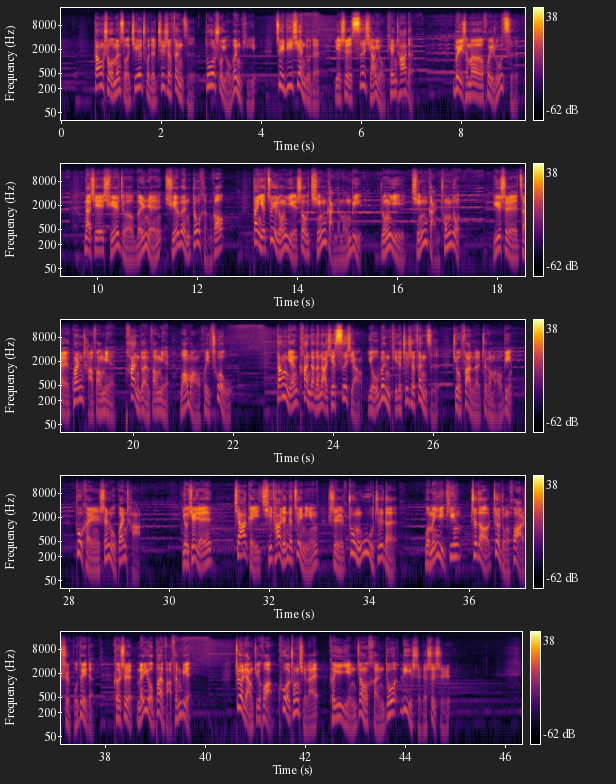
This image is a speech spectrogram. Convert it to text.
当时我们所接触的知识分子多数有问题，最低限度的也是思想有偏差的。为什么会如此？那些学者文人学问都很高，但也最容易受情感的蒙蔽，容易情感冲动，于是，在观察方面、判断方面往往会错误。当年看到的那些思想有问题的知识分子就犯了这个毛病，不肯深入观察。有些人加给其他人的罪名是重物质的，我们一听知道这种话是不对的，可是没有办法分辨。这两句话扩充起来，可以引证很多历史的事实。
